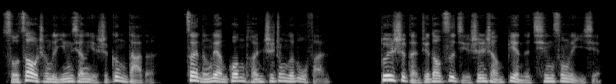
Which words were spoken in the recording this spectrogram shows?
所造成的影响也是更大的。在能量光团之中的陆凡，顿时感觉到自己身上变得轻松了一些。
